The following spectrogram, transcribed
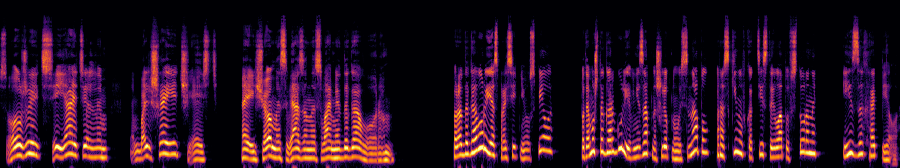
Служить сиятельным — большая честь, а еще мы связаны с вами договором». Про договор я спросить не успела, потому что горгулья внезапно шлепнулась на пол, раскинув когтистые лапы в стороны, и захрапела.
